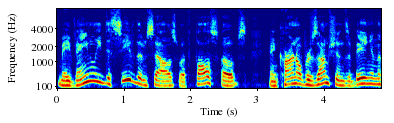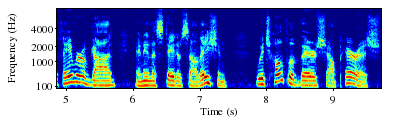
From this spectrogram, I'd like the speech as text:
may vainly deceive themselves with false hopes and carnal presumptions of being in the favor of God and in a state of salvation, which hope of theirs shall perish,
